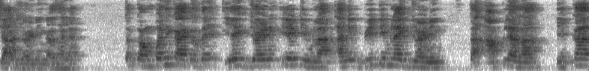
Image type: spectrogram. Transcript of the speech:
चार जॉईनिंगा झाल्या. तर कंपनी काय करते? एक जॉईनिंग ए टीमला आणि बी टीमला एक जॉईनिंग तर आपल्याला एका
